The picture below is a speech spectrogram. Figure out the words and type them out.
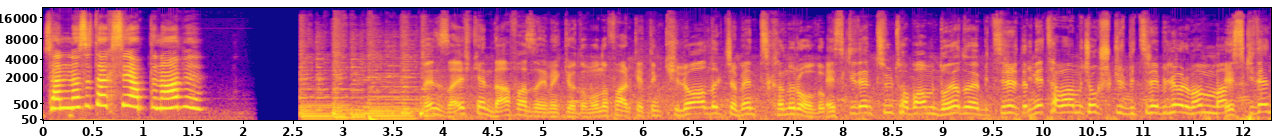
sen nasıl taksi yaptın abi? Ben zayıfken daha fazla yemek yiyordum onu fark ettim. Kilo aldıkça ben tıkanır oldum. Eskiden tüm tabağımı doya doya bitirirdim. Yine tabağımı çok şükür bitirebiliyorum ama eskiden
